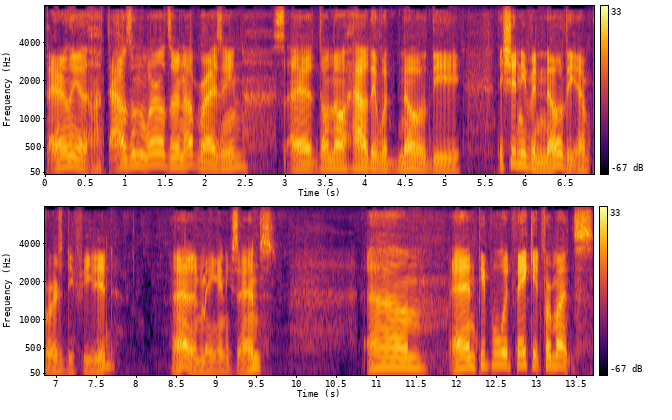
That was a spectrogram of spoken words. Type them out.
apparently a thousand worlds are in uprising. So I don't know how they would know the. They shouldn't even know the emperor is defeated. That doesn't make any sense. Um, and people would fake it for months,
